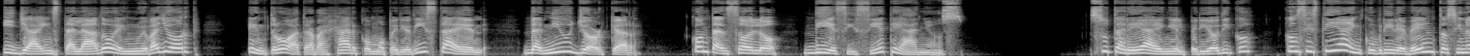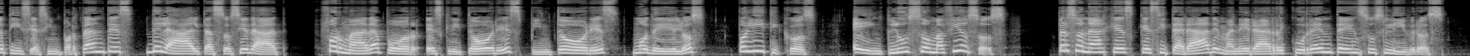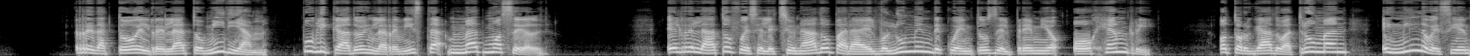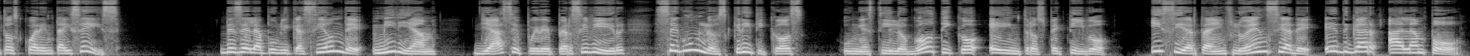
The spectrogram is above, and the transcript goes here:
Y ya instalado en Nueva York, entró a trabajar como periodista en The New Yorker, con tan solo 17 años. Su tarea en el periódico consistía en cubrir eventos y noticias importantes de la alta sociedad formada por escritores, pintores, modelos, políticos e incluso mafiosos, personajes que citará de manera recurrente en sus libros. Redactó el relato Miriam, publicado en la revista Mademoiselle. El relato fue seleccionado para el volumen de cuentos del premio O. Henry, otorgado a Truman en 1946 desde la publicación de Miriam ya se puede percibir, según los críticos, un estilo gótico e introspectivo y cierta influencia de Edgar Allan Poe.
